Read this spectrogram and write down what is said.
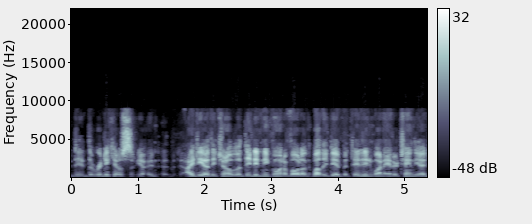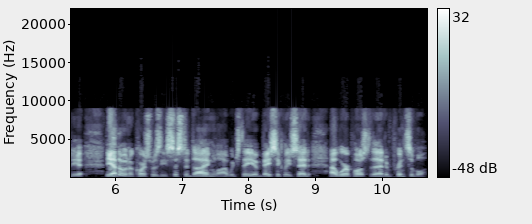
the, the ridiculous idea that you know that they didn't even want to vote on. Well, they did, but they didn't want to entertain the idea. The other one, of course, was the assisted dying law, which they uh, basically said uh, we're opposed to that in principle,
